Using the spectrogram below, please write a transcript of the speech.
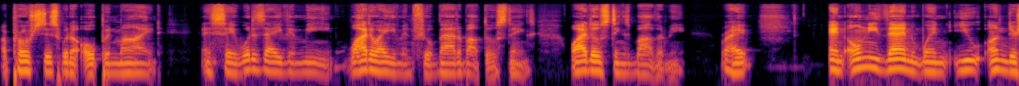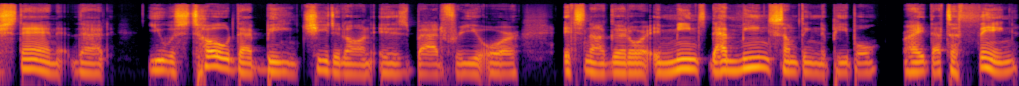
Approach this with an open mind and say, what does that even mean? Why do I even feel bad about those things? Why those things bother me? Right? And only then when you understand that you was told that being cheated on is bad for you or it's not good or it means that means something to people, right? That's a thing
